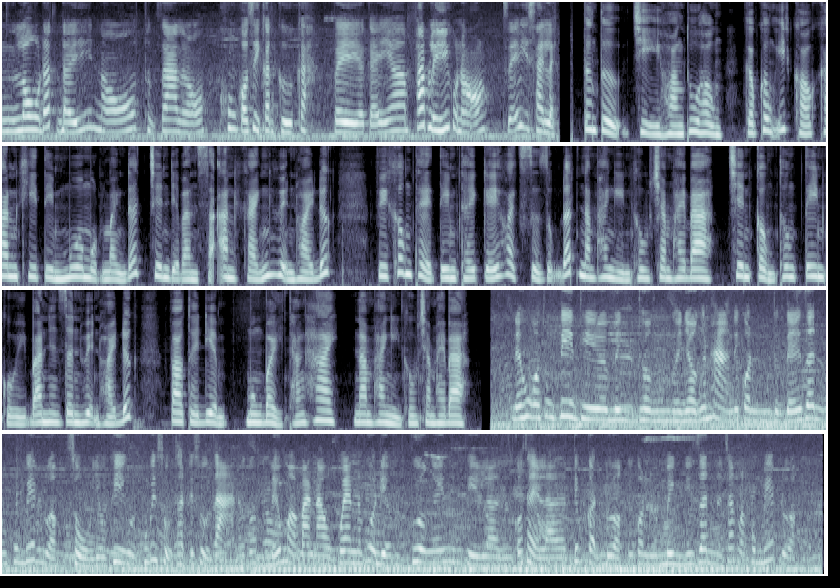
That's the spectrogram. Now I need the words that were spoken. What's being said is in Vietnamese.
lô đất đấy nó thực ra là nó không có gì căn cứ cả về cái pháp lý của nó dễ bị sai lệch. Tương tự, chị Hoàng Thu Hồng gặp không ít khó khăn khi tìm mua một mảnh đất trên địa bàn xã An Khánh, huyện Hoài Đức vì không thể tìm thấy kế hoạch sử dụng đất năm 2023 trên cổng thông tin của Ủy ban Nhân dân huyện Hoài Đức vào thời điểm mùng 7 tháng 2 năm 2023. Nếu không có thông tin thì mình thường phải nhờ ngân hàng, chứ còn thực tế dân cũng không biết được sổ nhiều khi còn không biết sổ thật hay sổ giả nữa cơ. Nếu mà bạn nào quen với địa phương ấy thì là có thể là tiếp cận được, chứ còn mình như dân là chắc là không biết được.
